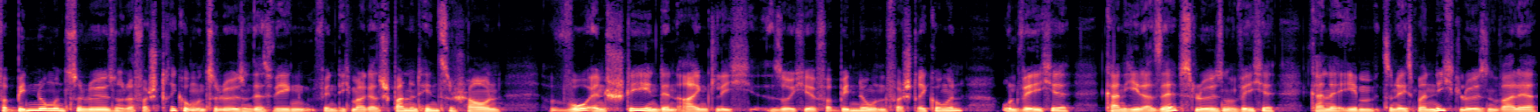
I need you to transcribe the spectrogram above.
Verbindungen zu lösen oder Verstrickungen zu lösen. Deswegen finde ich mal ganz spannend hinzuschauen, wo entstehen denn eigentlich solche Verbindungen und Verstrickungen und welche kann jeder selbst lösen und welche kann er eben zunächst mal nicht lösen, weil er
